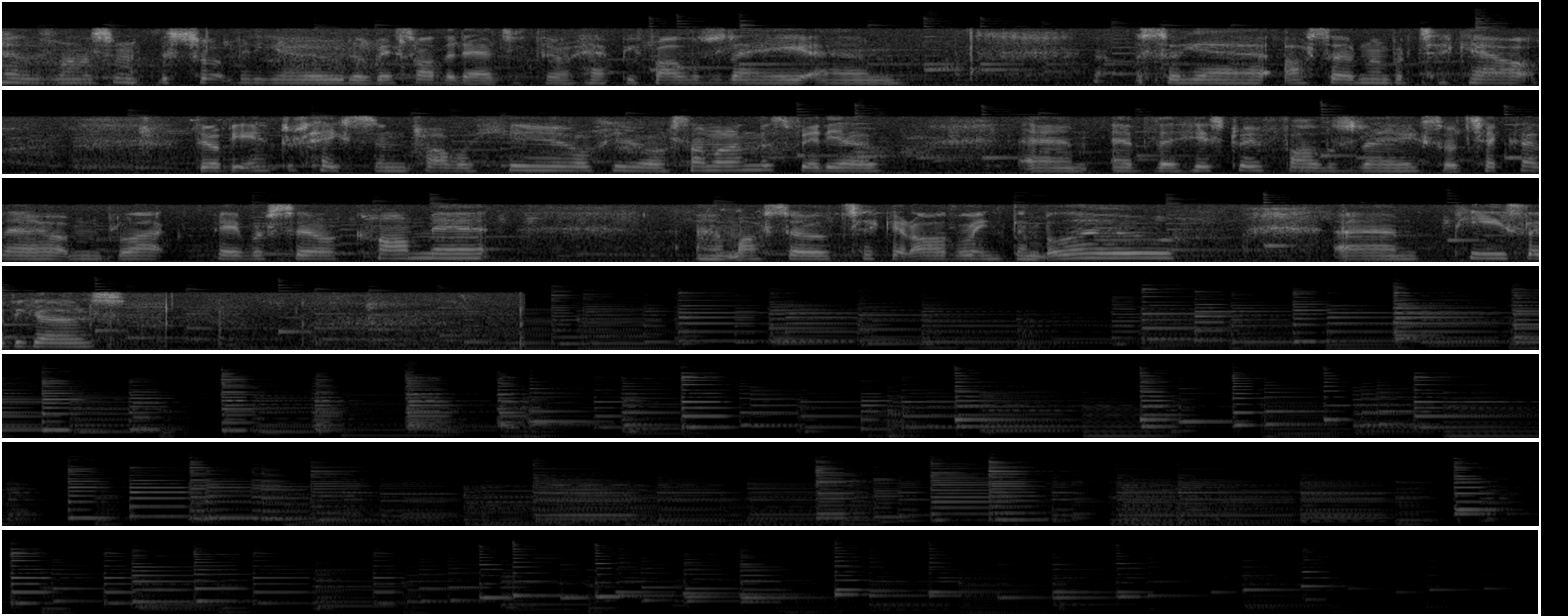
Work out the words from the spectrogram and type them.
Hello everyone, let's make this short video to wish all the dads with their happy Father's Day. Um, so yeah, also remember to check out, there will be entertainment probably here or here or somewhere in this video um, of the history of Father's Day. So check that out and like, favorite, share, comment. Um, also check out all the links down below. Um, peace, love you guys.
